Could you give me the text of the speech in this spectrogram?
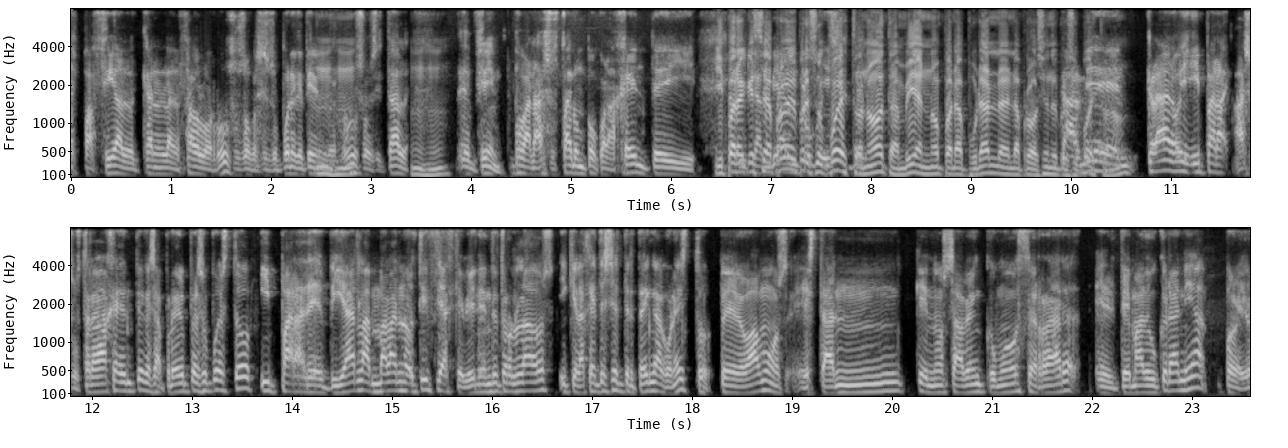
espacial que han lanzado los rusos, o que se supone que tienen los rusos y tal. En fin, para asustar un poco a la gente y... Y para que se apruebe el presupuesto, ¿no? También, ¿no? Para apurar la, aprobación del presupuesto, ¿no? Claro, y para asustar a la gente, que se apruebe el presupuesto y para desviar las malas noticias que vienen de otros lados y que la gente se entretenga con esto. Pero vamos, están que no saben cómo cerrar el tema de Ucrania, porque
